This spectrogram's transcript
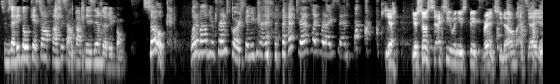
Si vous avez d'autres questions en français, ça me faire plaisir de répondre. So, what about your French course? Can you translate what I said? Yeah. You're so sexy when you speak French, you know? I tell you.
